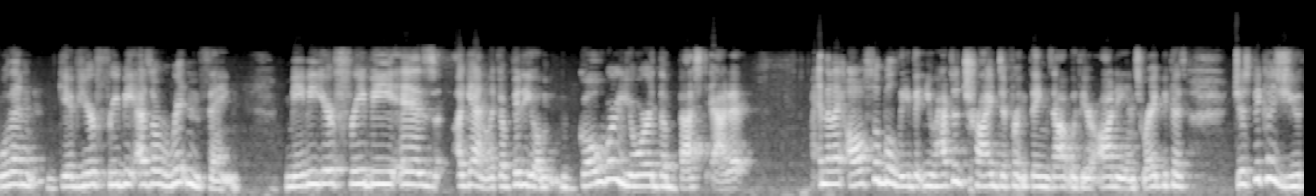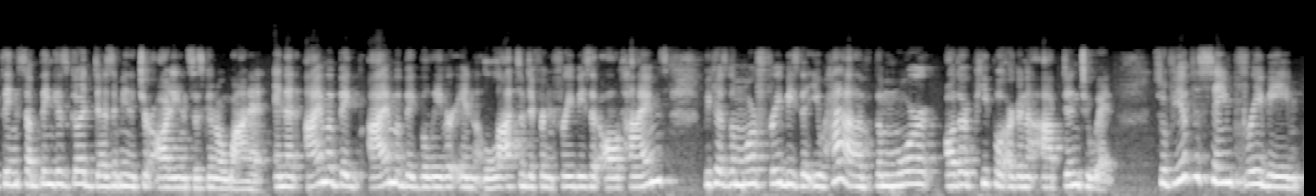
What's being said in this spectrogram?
well, then give your freebie as a written thing. Maybe your freebie is, again, like a video. Go where you're the best at it. And then I also believe that you have to try different things out with your audience, right? Because just because you think something is good doesn't mean that your audience is going to want it. And then I'm a big I'm a big believer in lots of different freebies at all times because the more freebies that you have, the more other people are going to opt into it. So if you have the same freebie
